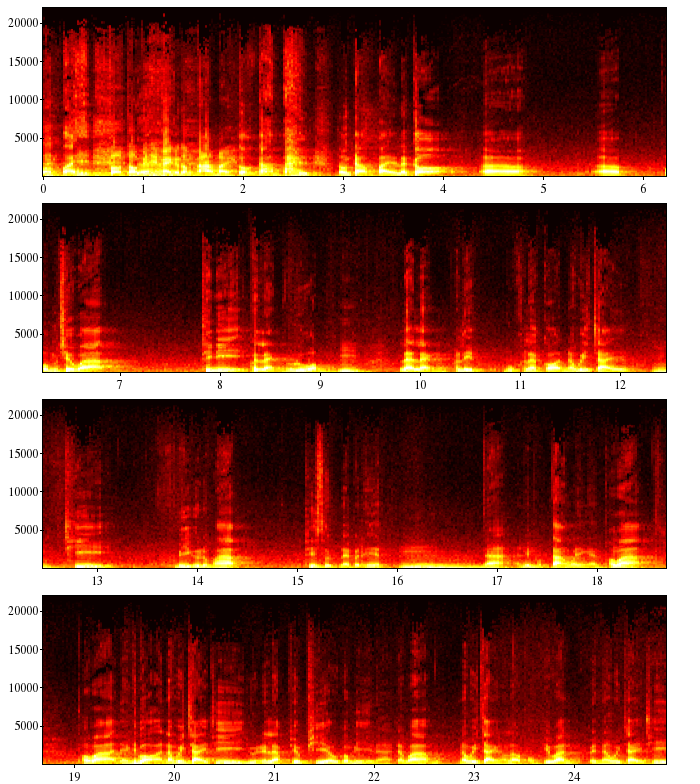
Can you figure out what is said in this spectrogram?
ลอดไปปตทเป็นยังไงก็ต้องตามไป ต้องตามไปต้องตามไปแล้วก็เอ่อเอ่อผมเชื่อว่าที่นี่เป็นแหล่งรวมอืมและแหล่งผลิตบุคลากรนักวิจัยอืมที่มีคุณภาพที่สุดในประเทศอืมนะอันนี้ผมตั้งไว้อย่างนั้น เพราะว่าเพราะว่าอย่างที่บอกนักวิจัยที่อยู่ในแลบเพียวๆก็มีนะแต่ว่านักวิจัยของเราผมคิดว่าเป็นนักวิจัยที่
